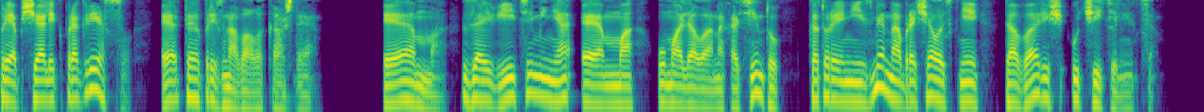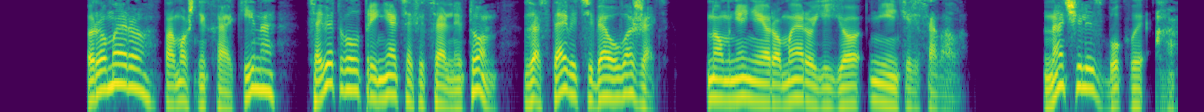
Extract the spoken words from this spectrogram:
приобщали к прогрессу. Это признавала каждая. «Эмма, зовите меня Эмма», — умоляла она Хасинту, которая неизменно обращалась к ней «товарищ-учительница». Ромеро, помощник Хаакина, советовал принять официальный тон, заставить себя уважать, но мнение Ромеро ее не интересовало. Начали с буквы «А».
